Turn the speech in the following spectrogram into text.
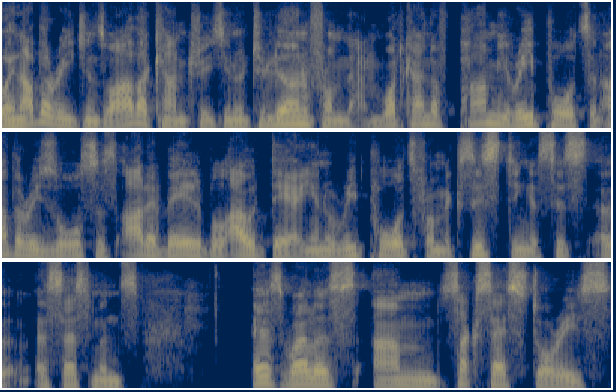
or in other regions or other countries, you know, to learn from them. What kind of PAME reports and other resources are available out there, you know, reports from existing assist, uh, assessments, as well as um, success stories,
